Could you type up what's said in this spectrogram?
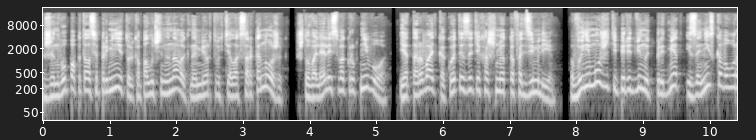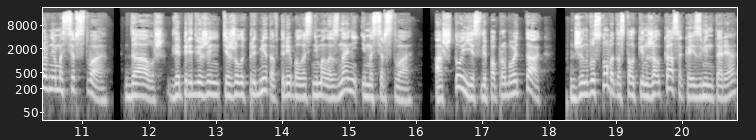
Джинву попытался применить только полученный навык на мертвых телах сороконожек, что валялись вокруг него, и оторвать какой-то из этих ошметков от земли. Вы не можете передвинуть предмет из-за низкого уровня мастерства. Да уж, для передвижения тяжелых предметов требовалось немало знаний и мастерства. А что, если попробовать так? Джинву снова достал кинжал Касака из инвентаря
